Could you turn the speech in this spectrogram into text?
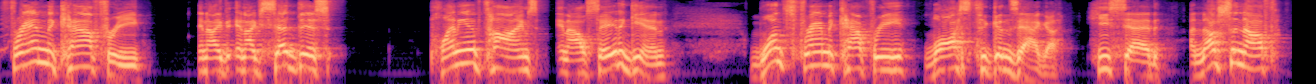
Fran McCaffery, and I've, and I've said this plenty of times and I'll say it again. Once Fran McCaffery lost to Gonzaga, he said, enough's enough.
